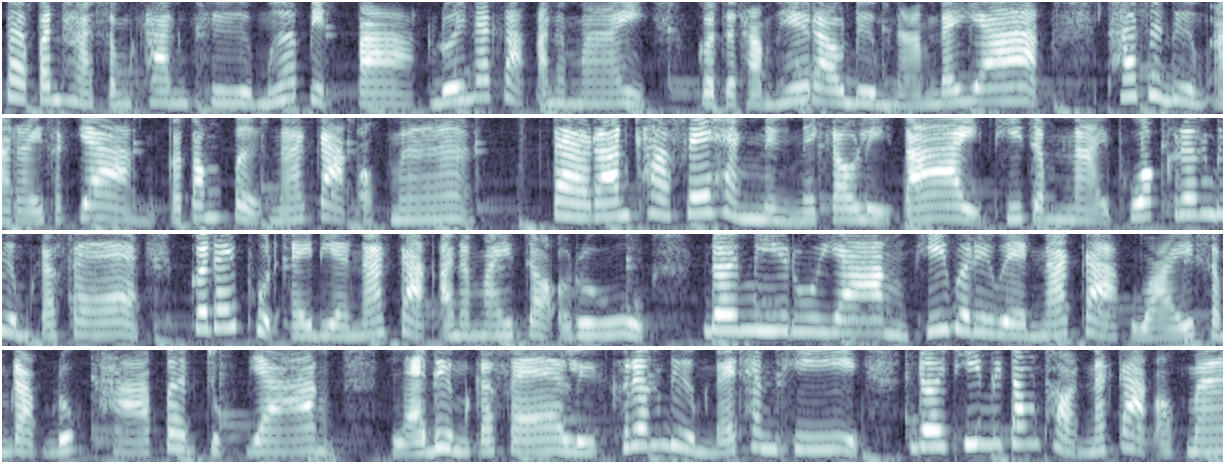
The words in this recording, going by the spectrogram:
แต่ปัญหาสำคัญคือเมื่อปิดปากด้วยหน้ากากอนามัย ก็จะทำให้เราดื่มน้ำได้ยาก ถ้าจะดื่มอะไรสักอย่างก็ต้องเปิดหน้ากากออกมา แต่ร้านคาเฟ่แห่งหนึ่งในเกาหลีใต้ที่จำหน่ายพวกเครื่องดื่มกาแฟ ก็ได้ผุดไอเดียหน้ากากอนามัยเจาะรู โดยมีรูยางที่บริเวณหน้ากากไว้สำหรับลูกค้าเปิดจุกยาง และดื่มกาแฟหรือเครื่องดื่มได้ทันที โดยที่ไม่ต้องถอดหน้ากากออกมา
